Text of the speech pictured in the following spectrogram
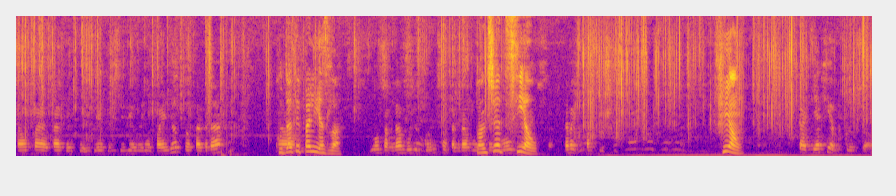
толкаю капельку, и это все дело не пойдет, то тогда, Куда а, ты полезла? ну тогда будет грустно, тогда будет Планшет тяжело сел. Давайте послушаем. Фен. Кстати, я фен включаю.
